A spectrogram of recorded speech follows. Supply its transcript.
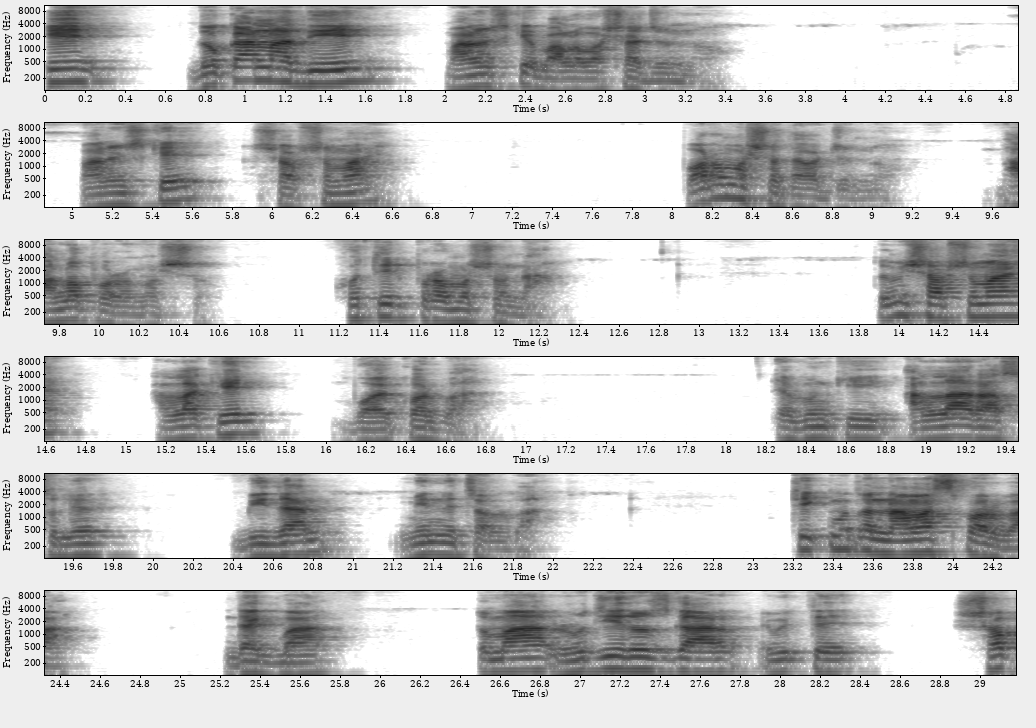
কে দোকান না দিয়ে মানুষকে ভালোবাসার জন্য। মানুষকে সবসময় পরামর্শ দেওয়ার জন্য। ভালো পরামর্শ, ক্ষতির পরামর্শ না। তুমি সবসময় আল্লাহকে ভয় করবা এবং কি আল্লাহ রাসুলের বিধান মেনে চলবা। ঠিক মতো নামাজ পড়বা, দেখবা তোমার রুজি রোজগার এমনিতে সব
